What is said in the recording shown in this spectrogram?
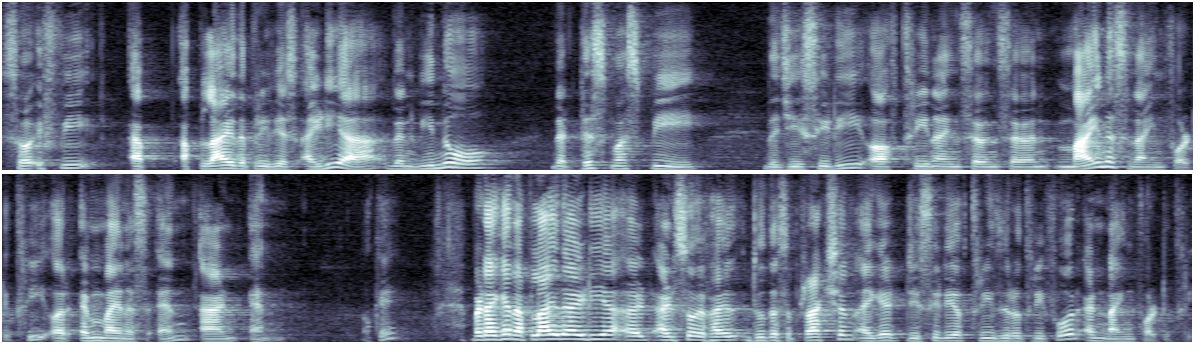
So if we ap apply the previous idea then we know that this must be the GCD of 3977 minus 943 or m minus n and n. Okay. But I can apply the idea uh, and so if I do the subtraction I get GCD of 3034 and 943.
